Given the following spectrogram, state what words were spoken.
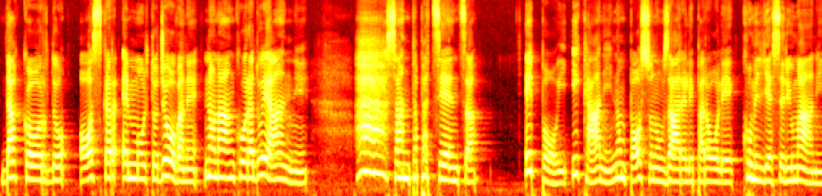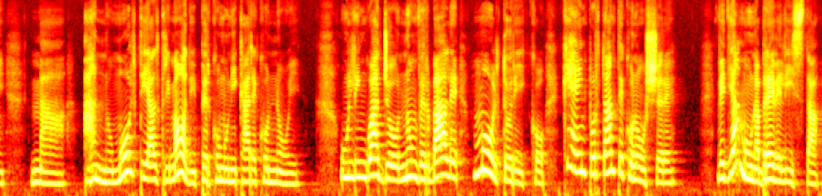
D'accordo, Oscar è molto giovane, non ha ancora due anni. Ah, santa pazienza! E poi i cani non possono usare le parole come gli esseri umani, ma hanno molti altri modi per comunicare con noi un linguaggio non verbale molto ricco che è importante conoscere. Vediamo una breve lista,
